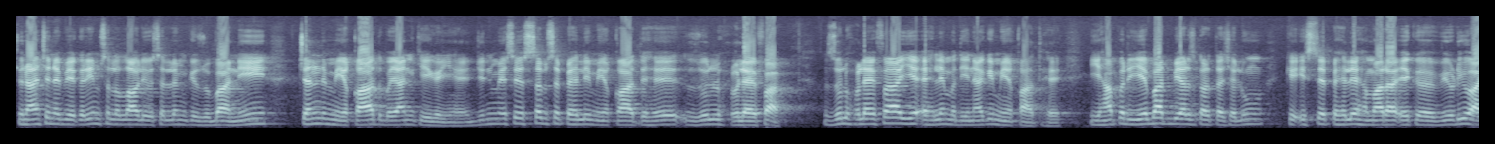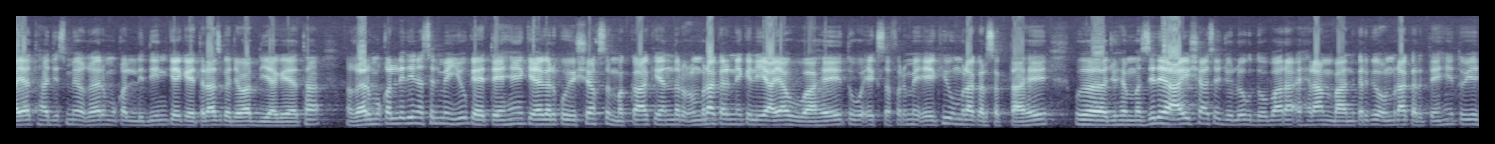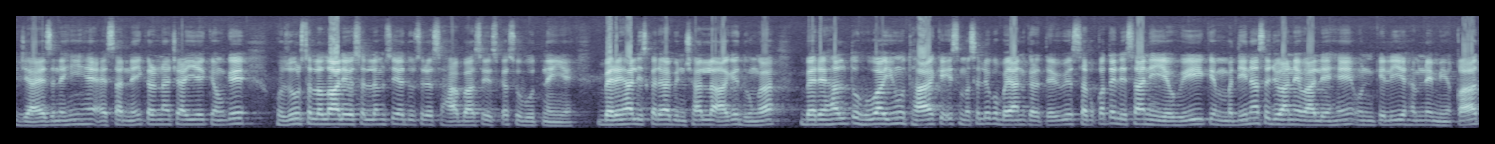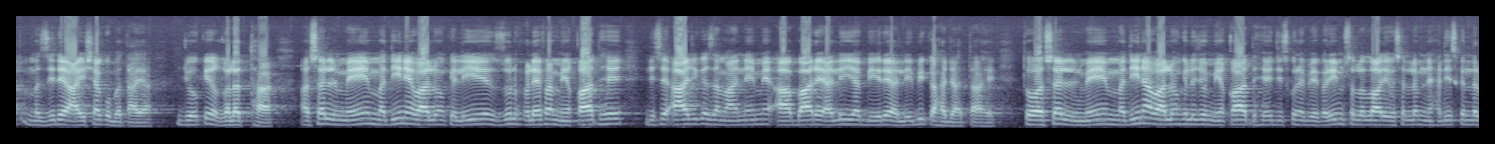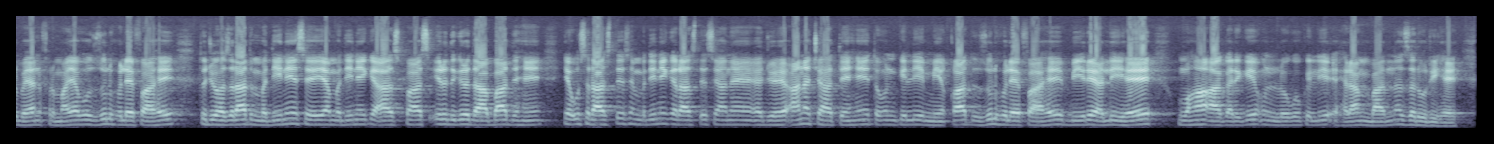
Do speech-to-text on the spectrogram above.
چنانچہ نبی کریم صلی اللہ علیہ وسلم کی زبانی چند میقات بیان کی گئی ہیں، جن میں سے سب سے پہلی میقات ہے ذوالحلیفہ۔ ذوالحلیفہ یہ اہل مدینہ کی میقات ہے۔ یہاں پر یہ بات بھی عرض کرتا چلوں کہ اس سے پہلے ہمارا ایک ویڈیو آیا تھا جس میں غیر مقلدین کے ایک اعتراض کا جواب دیا گیا تھا۔ غیر مقلدین اصل میں یوں کہتے ہیں کہ اگر کوئی شخص مکہ کے اندر عمرہ کرنے کے لیے آیا ہوا ہے تو وہ ایک سفر میں ایک ہی عمرہ کر سکتا ہے۔ جو ہے مسجد عائشہ سے جو لوگ دوبارہ احرام باندھ کر کے عمرہ کرتے ہیں تو یہ جائز نہیں ہے، ایسا نہیں کرنا چاہیے کیونکہ حضور صلی اللہ علیہ وسلم سے یا دوسرے صحابہ سے اس کا ثبوت نہیں ہے۔ بہرحال اس کا جواب انشاءاللہ آگے دوں گا۔ بہرحال تو ہوا یوں تھا کہ اس مسئلے کو بیان کرتے ہوئے سبقت لسانی یہ ہوئی کہ مدینہ سے جو آنے والے ہیں ان کے لیے ہم نے میقات مسجد عائشہ کو بتایا۔ جو کہ غلط تھا۔ اصل میں مدینہ والوں کے لیے ذوالحلیفہ میقات ہے، جسے آج کے زمانے میں آبار علی یا بیر علی بھی کہا جاتا ہے۔ تو اصل میں مدینہ والوں کے لیے جو میقات ہے، جس کو نبی کریم صلی اللہ علیہ وسلم نے حدیث کے اندر بیان فرمایا، وہ ذوالحلیفہ ہے۔ تو جو حضرات مدینہ سے یا مدینہ کے آس پاس ارد گرد آباد ہیں یا اس راستے سے مدینہ کے راستے سے آنے جو ہے، آنا چاہتے ہیں، تو ان کے لیے میقات ذوالحلیفہ ہے، بیر علی ہے۔ وہاں آ کر کے ان لوگوں کے لیے احرام باندھنا ضروری ہے۔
